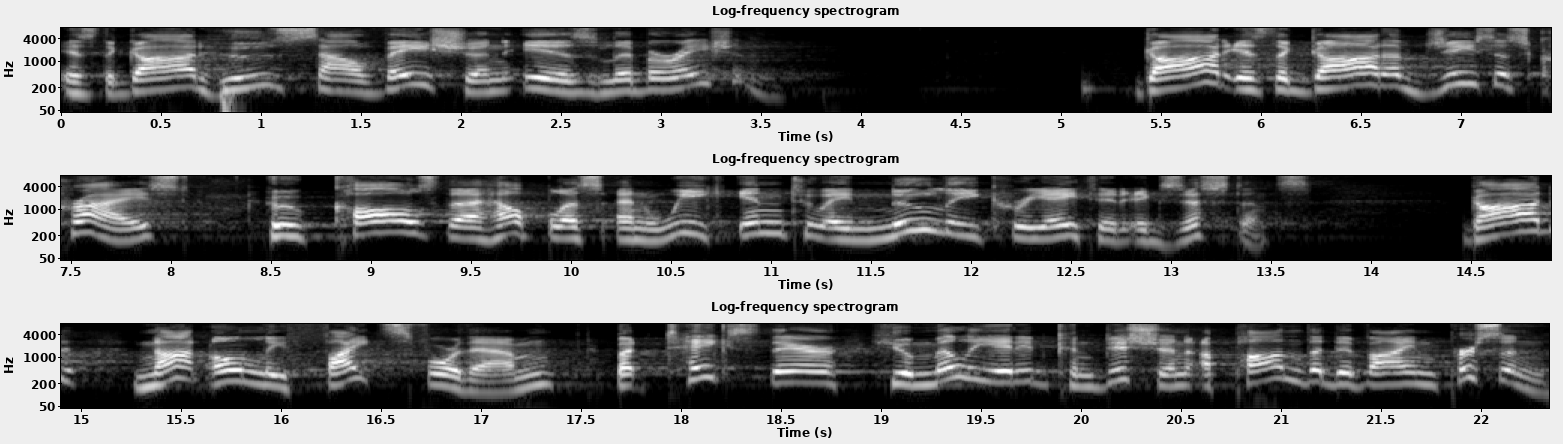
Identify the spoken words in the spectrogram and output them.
is the God whose salvation is liberation. God is the God of Jesus Christ who calls the helpless and weak into a newly created existence. God not only fights for them, but takes their humiliated condition upon the divine person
